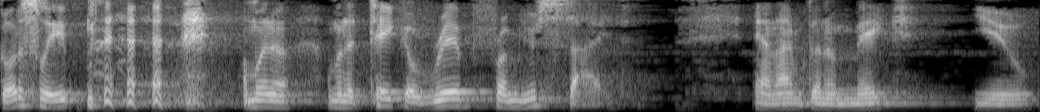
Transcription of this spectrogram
go to sleep. I'm going to, I'm going to take a rib from your side and I'm going to make you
